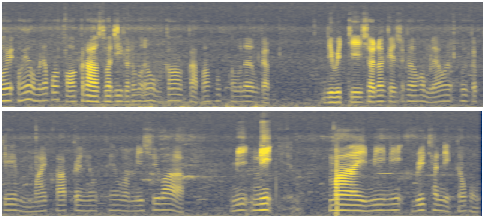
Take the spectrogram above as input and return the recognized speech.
โอ้ยโอ้ยผมแล้วก็ขอกล่าวสวัสดีกับทุกคนนะผมก็กลับมาพบกันเหมือนเดิมกับ DVG Channel เกมชักเกอร์ผมแล้วเมื่อกับเกม Minecraft เกมนี้เกมมันมีชื่อว่ามินิ My Mini Britannic ครับผม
